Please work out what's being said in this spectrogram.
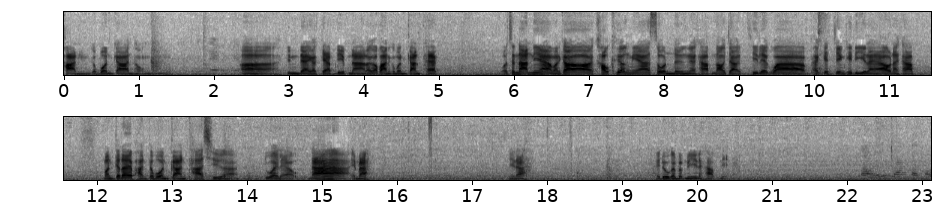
ผ่านกระบวนการของอ่าดินแดงกับแกบดิบนาแล้วก็ผ่านกระบวนการแพ็คเพราะฉะนั้นเนี่ยมันก็เข้าเครื่องเนี้ยส่วนหนึ่งนะครับ นอกจากที่เรียกว่าแพคเกจจิ้งที่ดีแล้วนะครับ มันก็ได้ผ่านกระบวนการฆ่าเชื้อด้วยแล้วน่าเห็นไหมนี่นะ ให้ดูกันแบบนี้นะครับนี่ต่อเลยว่างต่อต่อ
